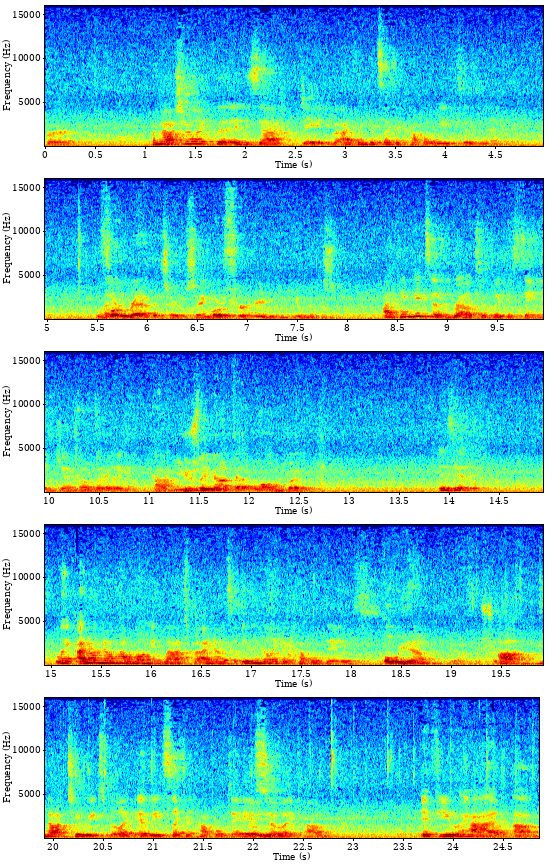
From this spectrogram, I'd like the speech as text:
for, I'm not sure like the exact date, but I think it's like a couple weeks, isn't it? Like, For rabbits, are you saying, or for human- humans? I think it's a relatively the same in general, but like, um, Usually not that long, but is it, like, I don't know how long it lasts, but I know it's, isn't it like a couple days? Oh, yeah, yeah, for sure. Um, not two weeks, but like at least like a couple days, so Mhm. like, um, if you had, um,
